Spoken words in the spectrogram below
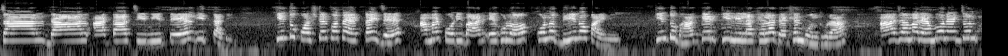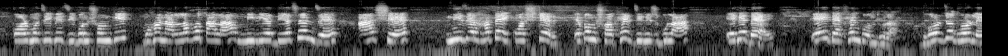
চাল, ডাল, আটা, চিনি, তেল ইত্যাদি। কিন্তু কষ্টের কথা একটাই যে, আমার পরিবার এগুলো কোনো দিনও পায়নি। কিন্তু ভাগ্যের কি লীলা খেলা দেখেন বন্ধুরা আজ আমার এমন একজন কর্মজীবী জীবনসঙ্গী, মহান আল্লাহ তালা মিলিয়ে দিয়েছেন যে, আজ সে নিজের হাতেই কষ্টের এবং শখের জিনিসগুলা এনে দেয়। এই দেখেন বন্ধুরা, ধৈর্য ধরলে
